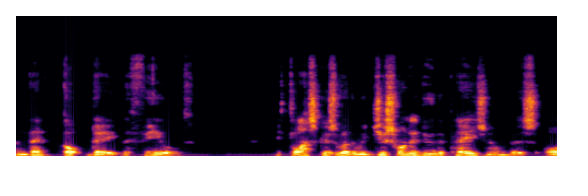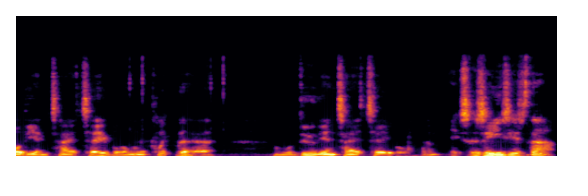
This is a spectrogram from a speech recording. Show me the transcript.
and then update the field. It'll ask us whether we just want to do the page numbers or the entire table. I'm going to click there and we'll do the entire table. And it's as easy as that.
